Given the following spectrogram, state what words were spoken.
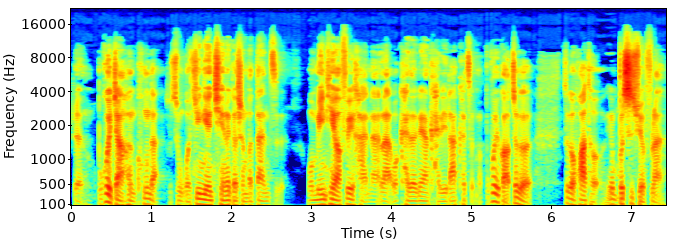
人，不会讲很空的，就是我今年签了个什么单子，我明天要飞海南了，我开着辆凯迪拉克怎么？不会搞这个这个花头，因为不是雪佛兰，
